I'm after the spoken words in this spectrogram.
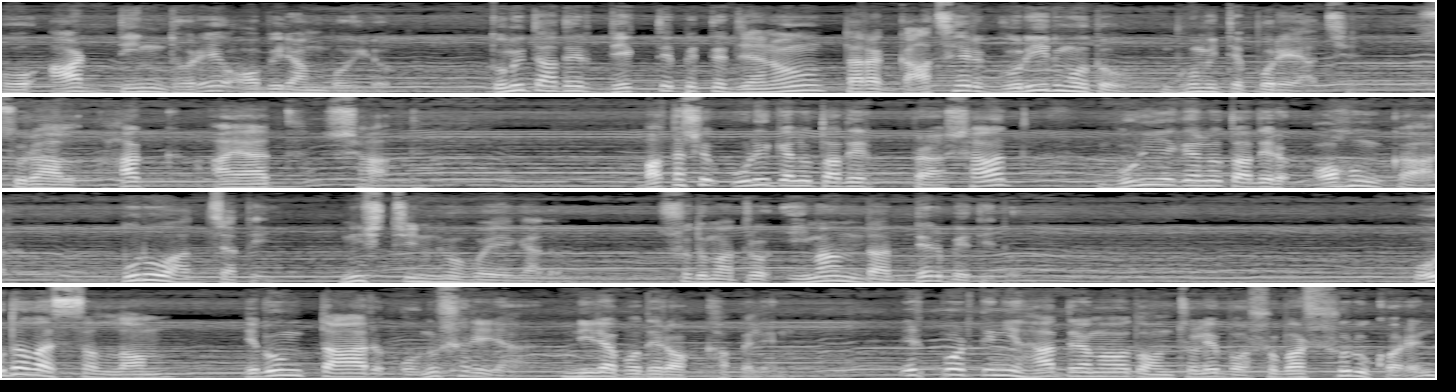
ও আট দিন ধরে অবিরাম বইল। তুমি তাদের দেখতে পেতে যেন তারা গাছের গুড়ির মতো ভূমিতে পড়ে আছে। সুরাল হাক, আয়াত সাত। বাতাসে উড়ে গেল তাদের প্রাসাদ, গুড়িয়ে গেল তাদের অহংকার। পুরো আজ্জাতি নিশ্চিহ্ন হয়ে গেল, শুধুমাত্র ইমানদারদের ব্যতীত। ওদালাসাল্লাম এবং তার অনুসারীরা নিরাপদে রক্ষা পেলেন। এরপর তিনি হাদ্রামাওত অঞ্চলে বসবাস শুরু করেন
